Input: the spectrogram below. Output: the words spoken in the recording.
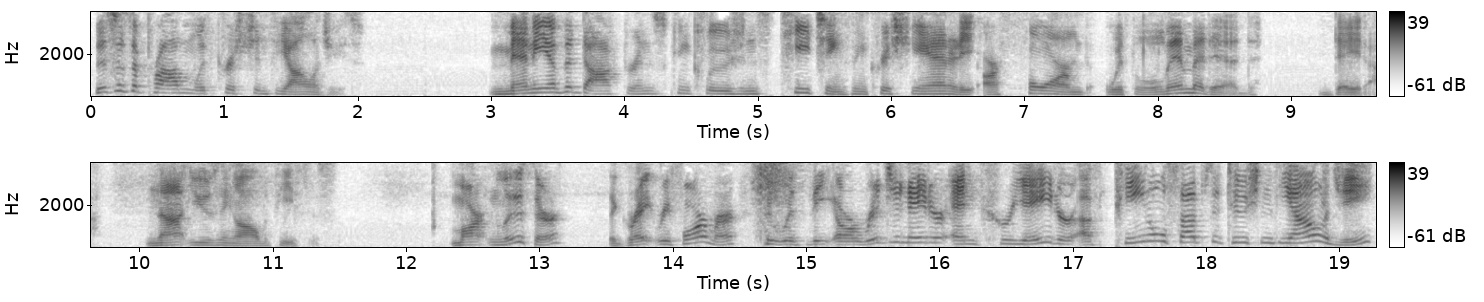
This is the problem with Christian theologies. Many of the doctrines, conclusions, teachings in Christianity are formed with limited data, not using all the pieces. Martin Luther the great reformer, who was the originator and creator of penal substitution theology,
